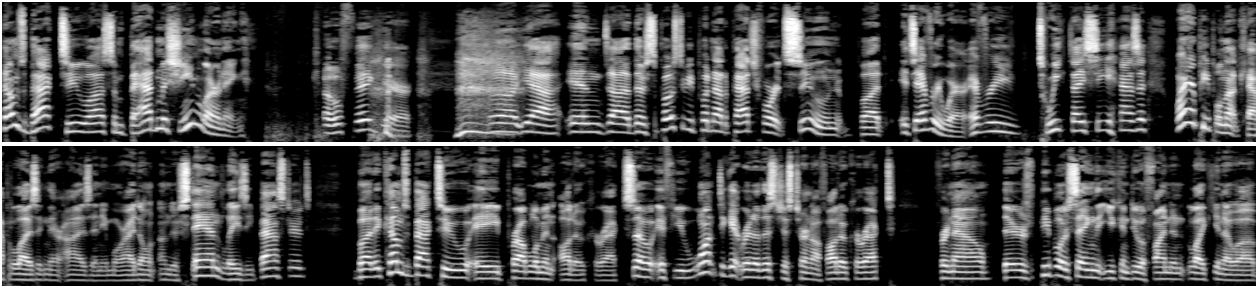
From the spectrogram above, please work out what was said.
Comes back to uh, some bad machine learning. Go figure. Uh, yeah, and uh, they're supposed to be putting out a patch for it soon, but it's everywhere. Every tweet I see has it. Why are people not capitalizing their eyes anymore? I don't understand. Lazy bastards. But it comes back to a problem in autocorrect. So if you want to get rid of this, just turn off autocorrect for now. There's people are saying that you can do a find and like you know, uh,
